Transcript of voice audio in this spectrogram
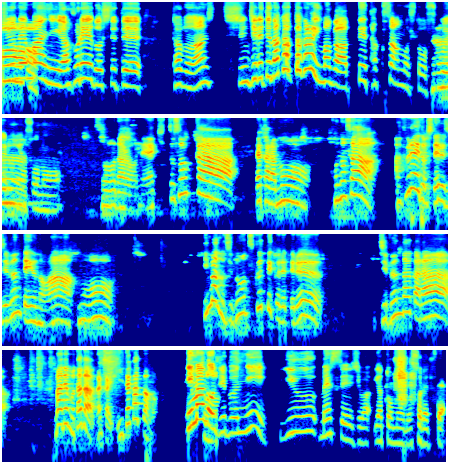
10年前にアフレードしてて多分安信じれてなかったから今があってたくさんの人を救えるんや、うんその。そうだろうね。きっとそっか。だからもう、このさ、アフレードしてる自分っていうのは、もう、今の自分を作ってくれてる自分だから、まあでもただ、なんか言いたかったの。今の自分に言うメッセージはやと思うでそれって。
